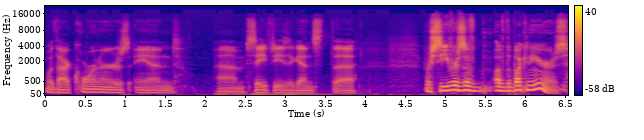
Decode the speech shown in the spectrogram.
with our corners and um, safeties against the receivers of of the Buccaneers.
